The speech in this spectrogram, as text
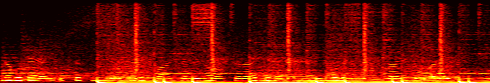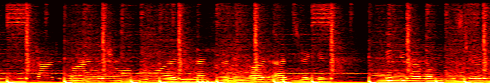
The hotel accepts major credit cards and reserves the right to temporarily hold an amount prior to arrival. Guests are required to show a photo ID and credit card at check-in. If you have already stayed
